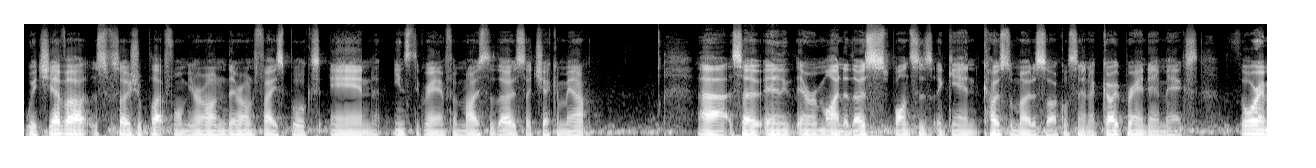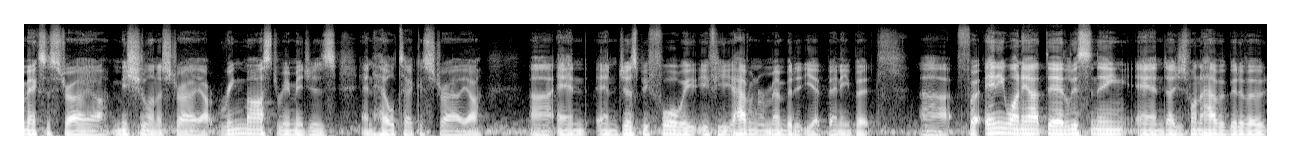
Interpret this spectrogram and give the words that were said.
whichever social platform you're on. They're on facebook and instagram for most of those so check them out uh, so, and a reminder, those sponsors again: Coastal Motorcycle Center, Goat Brand MX, Thor MX Australia, Michelin Australia, Ringmaster Images, and Heltech Australia. Uh, and and just before we, if you haven't remembered it yet, Benny, but uh, for anyone out there listening, and I just want to have a bit of a,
